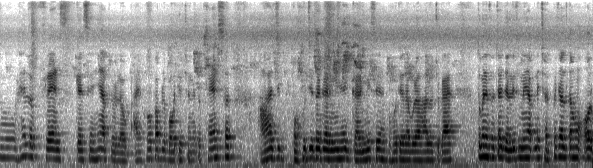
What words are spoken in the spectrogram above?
सो हेलो फ्रेंड्स कैसे हैं आप लोग? आई होप आप लोग बहुत ही अच्छे होंगे। तो फ्रेंड्स आज बहुत ज़्यादा गर्मी है। गर्मी से बहुत ज़्यादा बुरा हाल हो चुका है। तो मैंने सोचा जल्दी से मैं अपने छत पे चलता हूँ और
